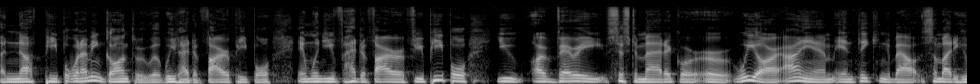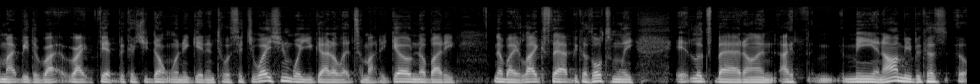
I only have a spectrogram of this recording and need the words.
enough people. When I mean gone through, we've had to fire people, and when you've had to fire a few people, you are very systematic, or, or we are. I am in thinking about somebody who might be the right right fit because you don't want to get into a situation where you got to let somebody go. Nobody nobody likes that because ultimately it looks bad on I, me and Ami because uh,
